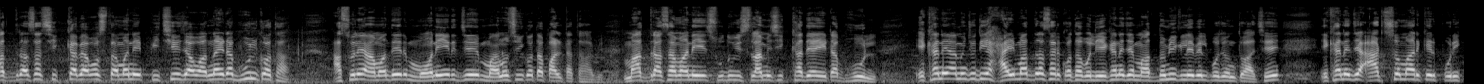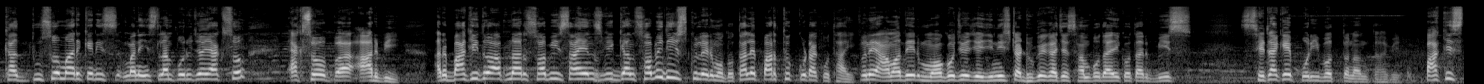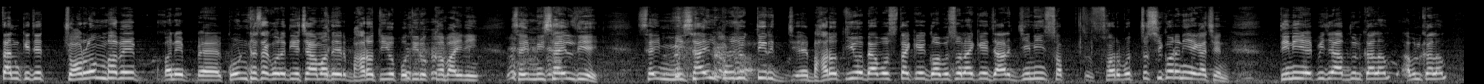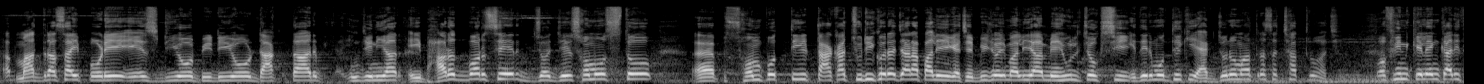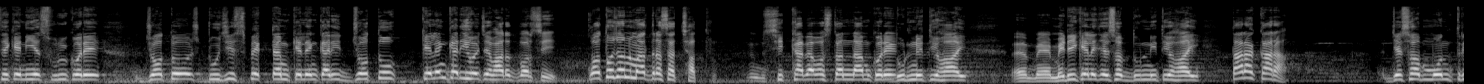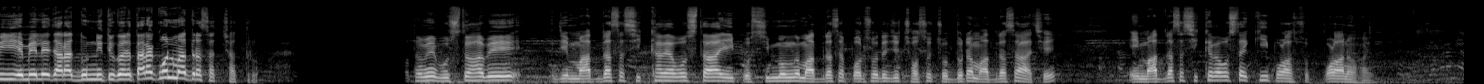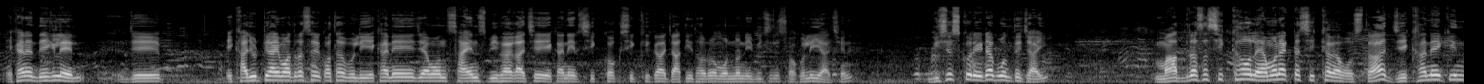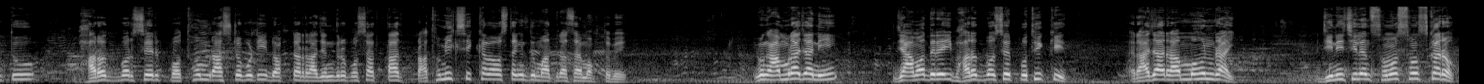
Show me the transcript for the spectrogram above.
মাদ্রাসা শিক্ষা ব্যবস্থা মানে পিছিয়ে যাওয়া, না এটা ভুল কথা। আসলে আমাদের মনের যে মানসিকতা পাল্টাতে হবে। মাদ্রাসা মানে শুধু ইসলামী শিক্ষা দেয়, এটা ভুল। এখানে আমি যদি হাই মাদ্রাসার কথা বলি, এখানে যে মাধ্যমিক লেভেল পর্যন্ত আছে, এখানে যে আটশো মার্কের পরীক্ষা, দুশো মার্কের মানে ইসলাম পরিচয় একশো একশো আরবি। আর বাকি তো আপনার সবই সায়েন্স, বিজ্ঞান, সবই তো স্কুলের মতো। তাহলে পার্থক্যটা কোথায়? আসলে আমাদের মগজে যে জিনিসটা ঢুকে গেছে, সাম্প্রদায়িকতার বিষ সেটাকে পরিবর্তন আনতে হবে। পাকিস্তানকে যে চরমভাবে মানে কোণঠাসা করে দিয়েছে আমাদের ভারতীয় প্রতিরক্ষা বাহিনী, সেই মিসাইল দিয়ে, সেই মিসাইল প্রযুক্তির ভারতীয় ব্যবস্থাকে, গবেষণাকে, যার যিনি সব, সর্বোচ্চ শিখরে নিয়ে গেছেন, তিনি এপিজে আব্দুল কালাম। আবুল কালাম মাদ্রাসায় পড়ে এসডিও, বিডিও, ডাক্তার, ইঞ্জিনিয়ার, এই ভারতবর্ষের যে সমস্ত সম্পত্তি টাকা চুরি করে যারা পালিয়ে গেছে, বিজয় মালিয়া, মেহুল চোকসি, এদের মধ্যে কি একজনও মাদ্রাসার ছাত্র আছে? কফিন কেলেঙ্কারি থেকে নিয়ে শুরু করে যত টু জি স্পেকট্রাম কেলেঙ্কারি, যত কেলেঙ্কারি হয়েছে ভারতবর্ষে, কতজন মাদ্রাসার ছাত্র? শিক্ষা ব্যবস্থার নাম করে দুর্নীতি হয় মেডিকেলে যেসব দুর্নীতি হয়, তারা কারা? যেসব মন্ত্রী এমএলএ যারা দুর্নীতি করে, তারা কোন মাদ্রাসার ছাত্র? প্রথমে বুঝতে হবে যে মাদ্রাসা শিক্ষা ব্যবস্থা, এই পশ্চিমবঙ্গ মাদ্রাসা পর্ষদে যে ছশো চোদ্দোটা মাদ্রাসা আছে, এই মাদ্রাসা শিক্ষা ব্যবস্থায় কী পড়া, পড়ানো হয়? এখানে দেখলেন যে, এই খাজুরটি হাই মাদ্রাসার কথা বলি, এখানে যেমন সায়েন্স বিভাগ আছে এখানের শিক্ষক, শিক্ষিকা, জাতি, ধর্ম, অন্য নির্বিশেষে সকলেই আছেন। বিশেষ করে এটা বলতে চাই, মাদ্রাসা শিক্ষা হলো এমন একটা শিক্ষা ব্যবস্থা, যেখানে কিন্তু ভারতবর্ষের প্রথম রাষ্ট্রপতি ডক্টর রাজেন্দ্র প্রসাদ তার প্রাথমিক শিক্ষা ব্যবস্থা কিন্তু মাদ্রাসায় মক্তবে। এবং আমরা জানি যে আমাদের এই ভারতবর্ষের প্রতীক্ষিত রাজা রামমোহন রায় যিনি ছিলেন সমাজ সংস্কারক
